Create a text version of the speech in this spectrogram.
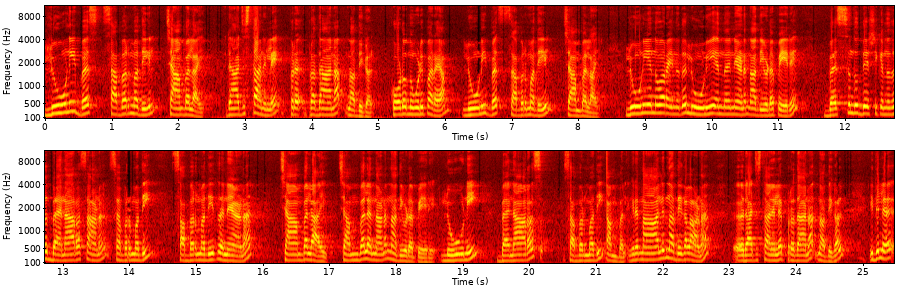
ലൂണി ബസ് സബർമതിയിൽ ചാമ്പലായി. രാജസ്ഥാനിലെ പ്ര പ്രധാന നദികൾ. കോഡ് ഒന്നും കൂടി പറയാം. ലൂണി ബസ് സബർമതിയിൽ ചാമ്പലായി. ലൂണി എന്ന് പറയുന്നത് ലൂണി എന്ന് തന്നെയാണ് നദിയുടെ പേര്. ബസ് എന്ന് ഉദ്ദേശിക്കുന്നത് ബനാറസ് ആണ്. സബർമതി സബർമതി തന്നെയാണ് ചാമ്പലായി. ചമ്പൽ എന്നാണ് നദിയുടെ പേര്. ലൂണി ബനാറസ് സബർമതി ചമ്പൽ. ഇങ്ങനെ നാല് നദികളാണ് രാജസ്ഥാനിലെ പ്രധാന നദികൾ. ഇതിൽ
